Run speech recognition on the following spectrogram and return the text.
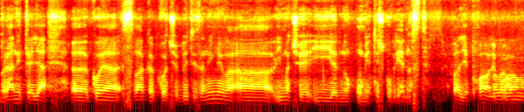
branitelja e, koja svakako će biti zanimljiva, a imat će i jednu umjetničku vrijednost. Hvala lijepo. Hvala. Hvala vam.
